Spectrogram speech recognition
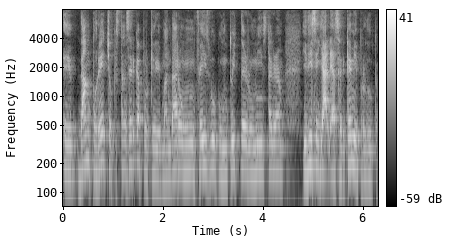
eh, dan por hecho que están cerca porque mandaron un Facebook, un Twitter, un Instagram y dicen, ya le acerqué mi producto.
